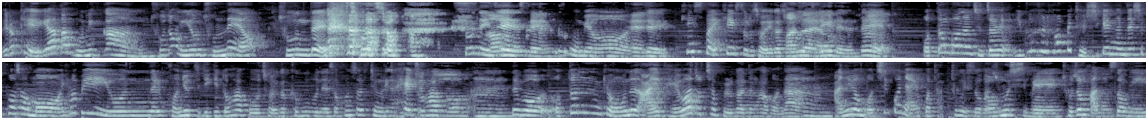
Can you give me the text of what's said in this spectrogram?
이렇게 얘기하다 보니까 조정 이혼 좋네요. 좋은데 좋죠. 그런데 이제 아, 네. 보면 네. 이제 케이스 바이 케이스로 저희가 조언을 맞아요. 드리게 되는데 어떤 거는 진짜 이분들 협의 되시겠는데 싶어서 뭐 협의 이혼을 권유 드리기도 하고 저희가 그 부분에서 컨설팅을 드리기도 해주고. 하고 음. 근데 뭐 어떤 경우는 아예 대화조차 불가능하거나 음. 아니면 뭐 친권 양육권 다투고 있어가지고 너무 심해. 조정 가능성이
